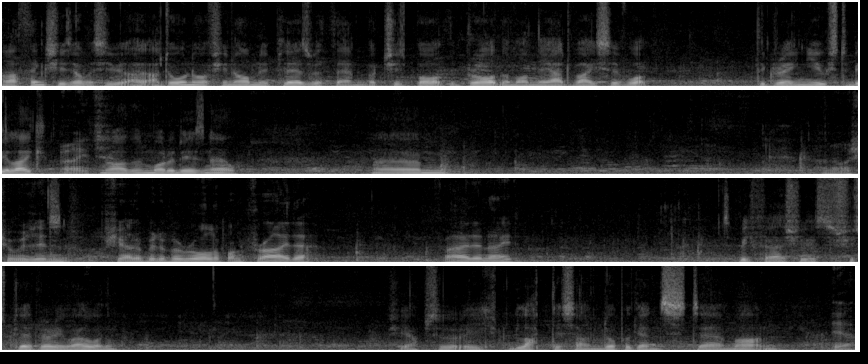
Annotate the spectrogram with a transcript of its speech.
Well, I think she's obviously. I, I don't know if she normally plays with them, but she's bought brought them on the advice of what the green used to be like, Right. rather than what it is now. Um, I know she was in. She had a bit of a roll up on Friday. Friday night. to be fair, she's she's played very well with them. She absolutely lapped this hand up against uh, Martin. Yeah.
